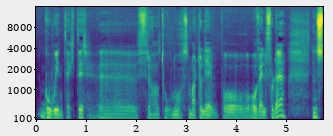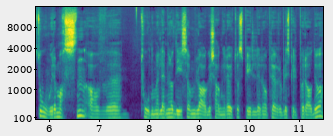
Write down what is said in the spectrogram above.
gode inntekter eh, fra Tono, som er til å leve på, og, vel for det. Den store massen av eh, Tono-medlemmer og de som lager sjangere, er ute og spiller og prøver å bli spilt på radio,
